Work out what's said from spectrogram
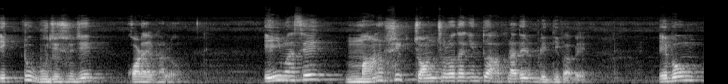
একটু বুঝে সুঝে করাই ভালো। এই মাসে মানসিক চঞ্চলতা কিন্তু আপনাদের বৃদ্ধি পাবে এবং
